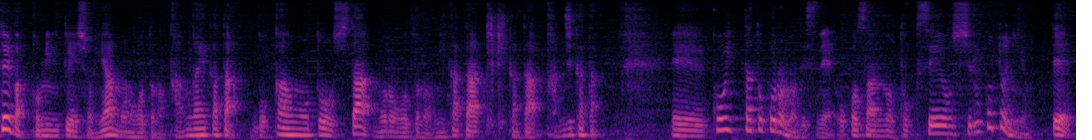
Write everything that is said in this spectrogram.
例えばコミュニケーションや物事の考え方、五感を通した物事の見方、聞き方、感じ方、えーこういったところのですね、お子さんの特性を知ることによって、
